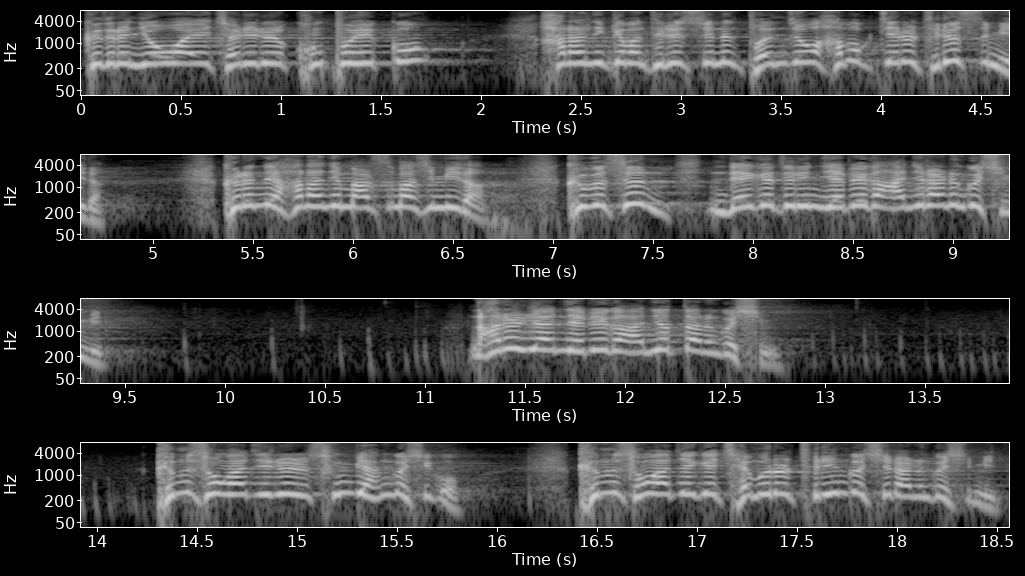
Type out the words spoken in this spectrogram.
그들은 여호와의 절의를 공포했고 하나님께만 드릴 수 있는 번제와 화목제를 드렸습니다. 그런데 하나님 말씀하십니다. 그것은 내게 드린 예배가 아니라는 것입니다. 나를 위한 예배가 아니었다는 것입니다. 금송아지를 숭배한 것이고 금송아지에게 제물을 드린 것이라는 것입니다.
